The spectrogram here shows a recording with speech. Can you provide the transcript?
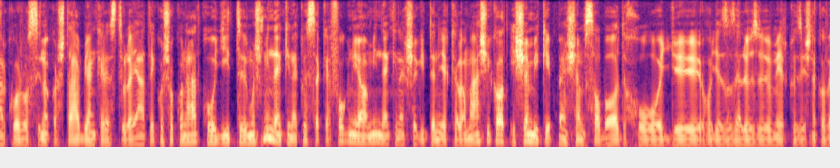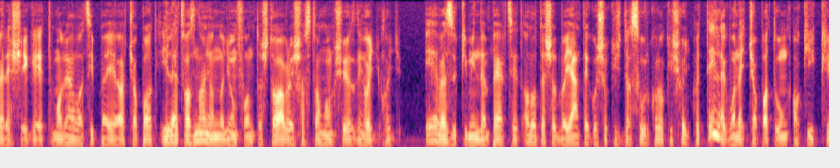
Marco Rossinak a stábján keresztül a játékosokon át, hogy itt most mindenkinek össze kell fognia, mindenkinek segítenie kell a másikat, és semmiképpen sem szabad, hogy, hogy ez az előző mérkőzésnek a vereségét magával cipelje a csapat, illetve az nagyon-nagyon fontos, továbbra is azt hangsúlyozni, hogy, hogy élvezzük ki minden percét, adott esetben a játékosok is, de a szurkolók is, hogy, hogy tényleg van egy csapatunk, akik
